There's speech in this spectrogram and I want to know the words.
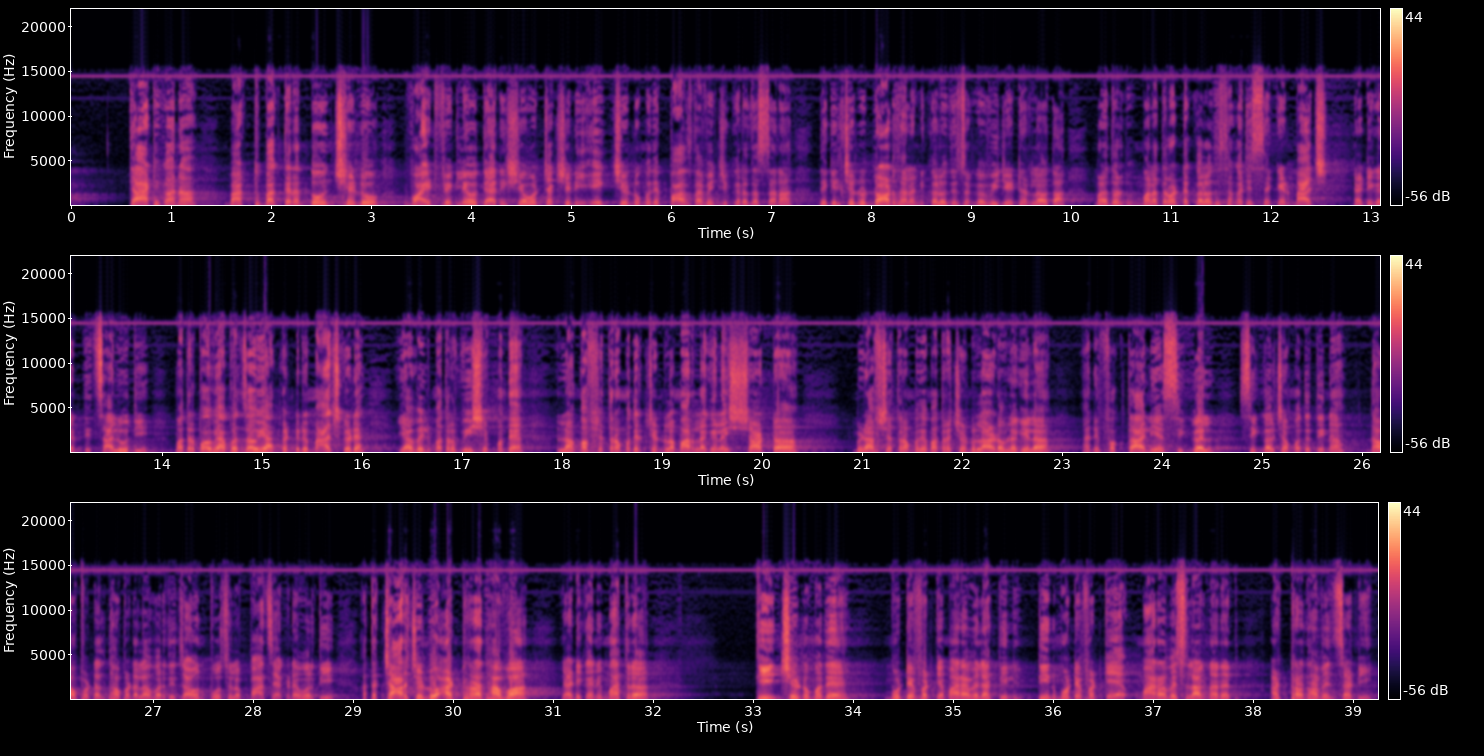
त्या ठिकाणं बॅक टू बॅक त्यानं दोन चेंडू वाईट फेकले होते आणि शेवटच्या क्षणी एक चेंडू मध्ये पाच धाव्यांची गरज असताना देखील चेंडू डॉट झाला आणि कलोते संघ विजयी ठरला होता. मला तर मला तर वाटतं कलोते संघाची सेकंड मॅच या ठिकाणी ती चालू होती. मात्र पाहूया आपण जाऊया कंटिन्यू मॅच कडे. यावेळी मात्र वी शेपमध्ये लॉंग ऑफ क्षेत्रामध्ये चेंडूला मारला गेला शॉर्ट मिड ऑफ क्षेत्रामध्ये मात्र चेंडूला अडवलं गेलं आणि फक्त आली आहे सिंगल सिंगलच्या मदतीनं धावपटल धावपटलावरती जाऊन पोहोचलं पाच आकड्यावरती. आता चार चेंडू अठरा धावा या ठिकाणी मात्र तीन चेंडूमध्ये मोठे फटके मारावे लागतील. तीन मोठे फटके मारावेच लागणार आहेत अठरा धाव्यांसाठी.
